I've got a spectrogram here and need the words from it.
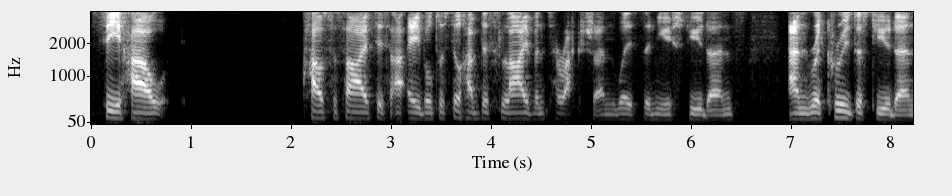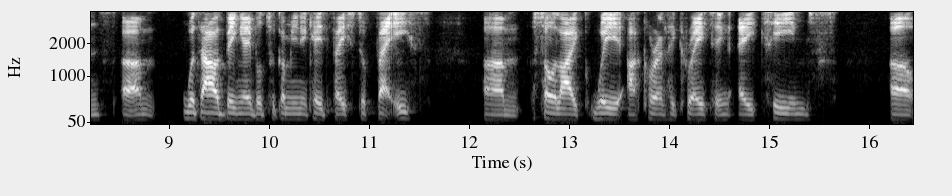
see how how societies are able to still have this live interaction with the new students and recruit the students um, without being able to communicate face to face. Um, so like we are currently creating a Teams uh,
